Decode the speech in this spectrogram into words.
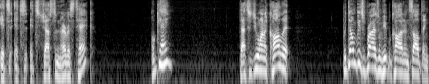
It's it's it's just a nervous tic. Okay. That's what you want to call it. But don't be surprised when people call it insulting.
